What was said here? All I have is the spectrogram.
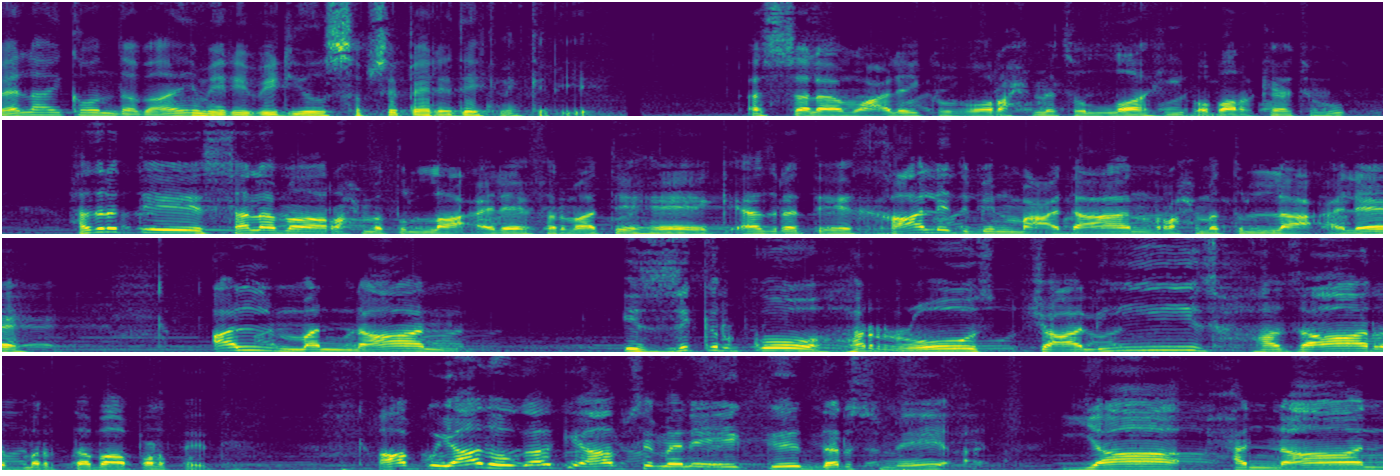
بیل آئیکن دبائیں میری ویڈیو سب سے پہلے دیکھنے کے لیے. السلام علیکم ورحمۃ اللہ وبرکاتہ. حضرت سلمہ رحمۃ اللہ علیہ فرماتے ہیں کہ حضرت خالد بن معدان رحمۃ اللہ علیہ المنان، اس ذکر کو ہر روز چالیس ہزار مرتبہ پڑھتے تھے۔ آپ کو یاد ہوگا کہ آپ سے میں نے ایک درس میں یا حنان،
